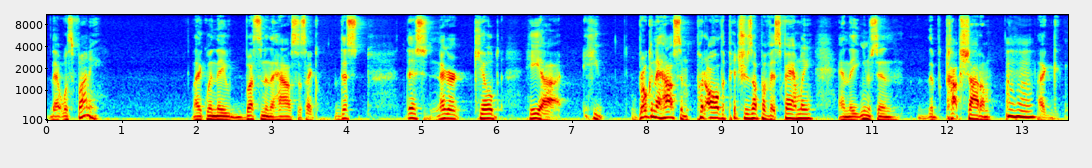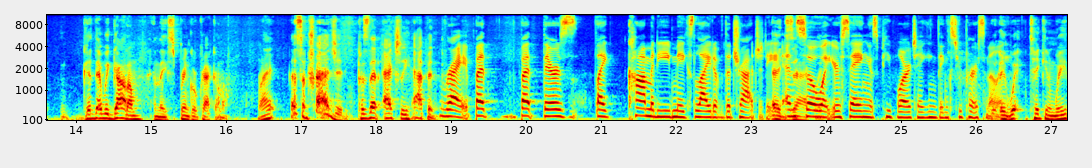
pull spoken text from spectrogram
that was funny. Like when they busted in the house, it's like this this nigger killed he uh he broke in the house and put all the pictures up of his family and they you know saying the cops shot him like good that we got them and they sprinkle crack on them right that's a tragedy because that actually happened Right, but but there's like comedy makes light of the tragedy, and so what you're saying is people are taking things too personally. they wa- taking away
